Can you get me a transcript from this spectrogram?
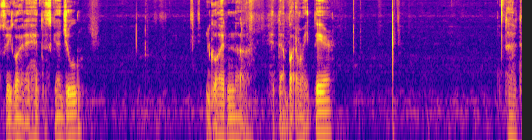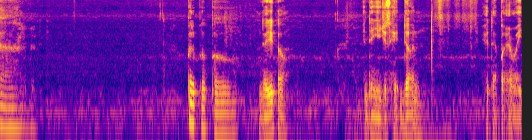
So you go ahead and hit the schedule go ahead and uh, hit that button right there. Da da. There you go. And then you just hit done. Hit that button right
